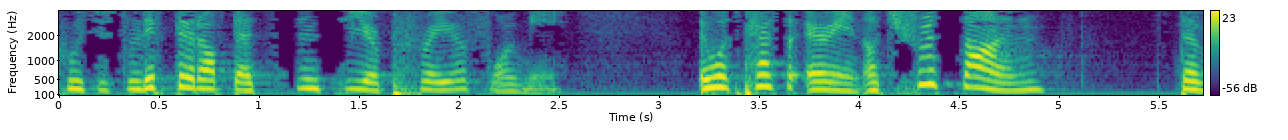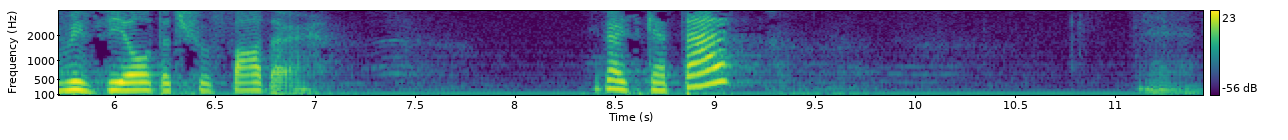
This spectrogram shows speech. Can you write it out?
who just lifted up that sincere prayer for me. It was Pastor Aaron, a true son that revealed the true father. You guys get that? Man.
